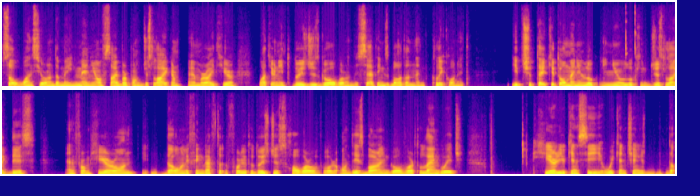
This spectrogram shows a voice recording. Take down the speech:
So once you're on the main menu of Cyberpunk, just like I am right here, what you need to do is just go over on the settings button and click on it it should take you to a menu look new looking just like this. And from here on the only thing left for you to do is just hover over on this bar and go over to language. Here you can see we can change the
